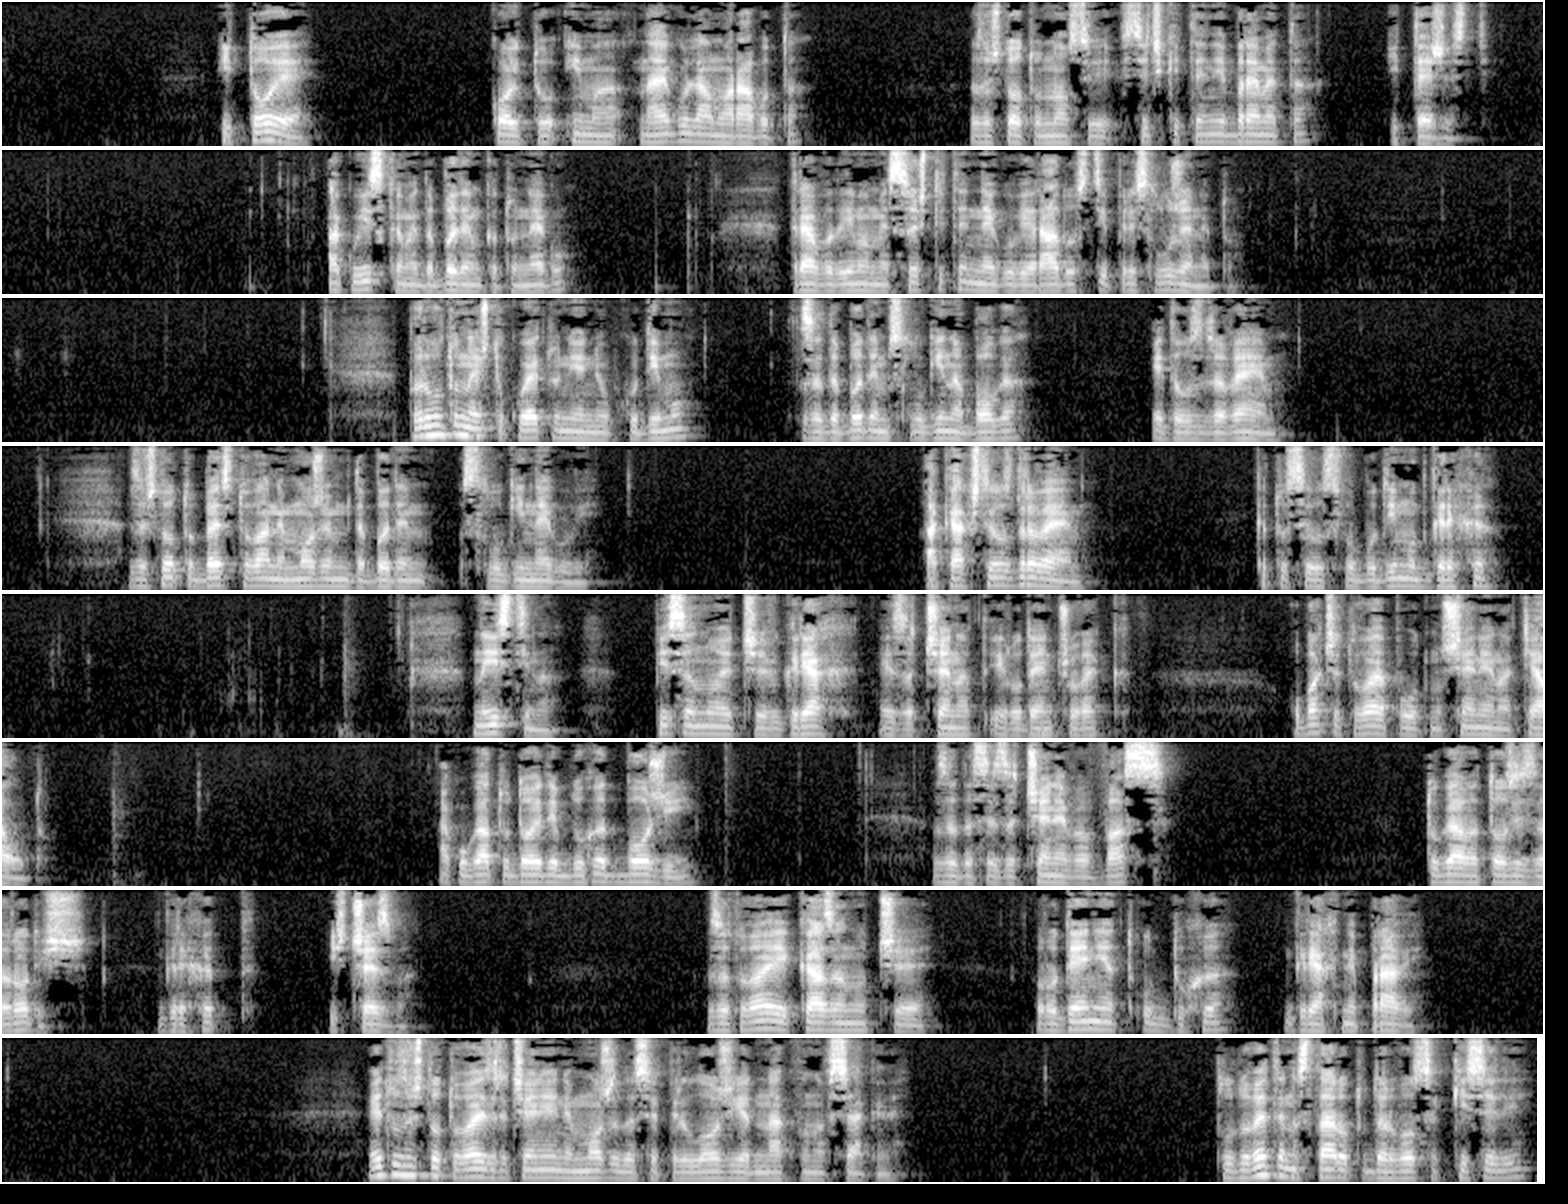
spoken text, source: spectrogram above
И Той е, който има най-голяма работа, защото носи всичките ни бремета и тежести. Ако искаме да бъдем като Него, трябва да имаме същите Негови радости при служенето. Първото нещо, което ни е необходимо, за да бъдем слуги на Бога, е да оздравеем. Защото без това не можем да бъдем слуги Негови. А как ще оздравеем? Като се освободим от греха. Наистина, писано е, че в грях е заченат и роден човек. Обаче това е по отношение на тялото. А когато дойде Духът Божий, за да се зачене във вас, тогава този зародиш, грехът, изчезва. Затова е казано, че роденият от духа грях не прави. Ето защо това изречение не може да се приложи еднакво навсякъде. Плодовете на старото дърво са кисели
